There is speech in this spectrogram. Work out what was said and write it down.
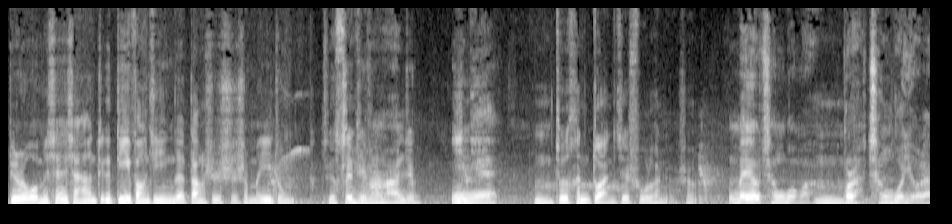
比如说我们现在想想，这个地方经营在当时是什么一种这个？这地方好像就一年，嗯，就很短结束了，是吧？没有成果嘛？嗯，不是成果有了，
